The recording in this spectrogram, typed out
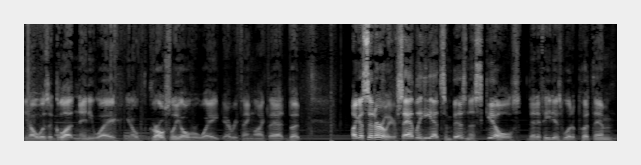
you know, was a glutton anyway, you know, grossly overweight, everything like that. But like I said earlier, sadly, he had some business skills that if he just would have put them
